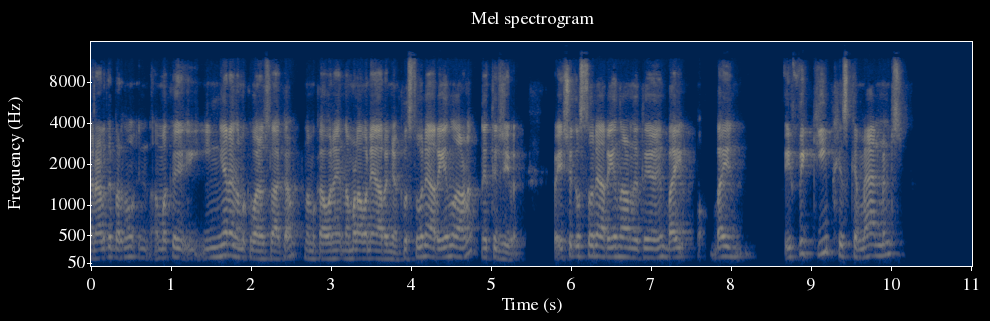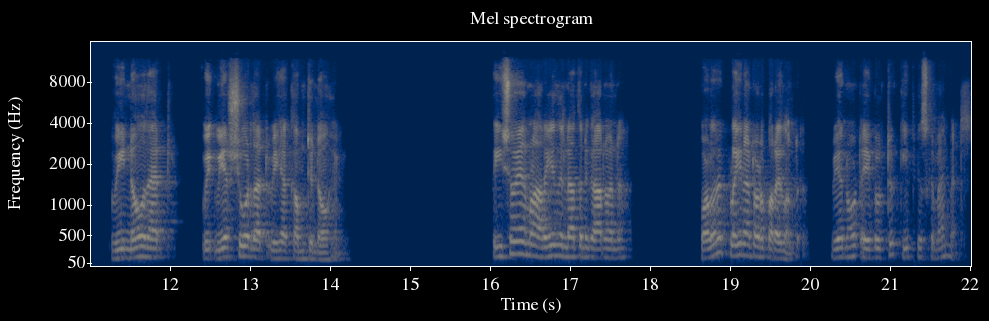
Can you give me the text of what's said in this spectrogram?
മലയാളത്തിൽ പറഞ്ഞു നമുക്ക് ഇങ്ങനെ നമുക്ക് മനസ്സിലാക്കാം. നമുക്ക് അവനെ നമ്മൾ അവനെ അറിഞ്ഞു. ക്രിസ്തുവിനെ അറിയുന്നതാണ് നിത്യജീവൻ. യേശു ക്രിസ്തുവിനെ അറിയുന്നതാണ് നിത്യജീവൻ. By by if we keep his commandments we know that we are sure that we have come to know him ഈശോയെ നമ്മൾ അറിയുന്നില്ലാത്തതിന് കാരണം എന്നാ? വളരെ പ്ലെയിൻ ആയിട്ട് അവിടെ പറയുന്നുണ്ട്. We are not able to keep his commandments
